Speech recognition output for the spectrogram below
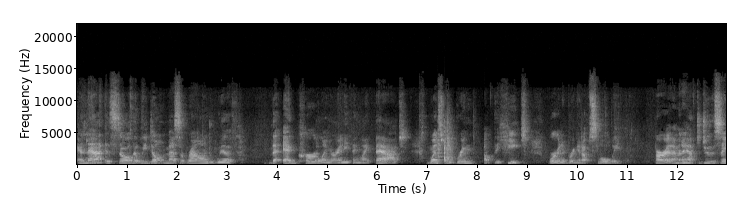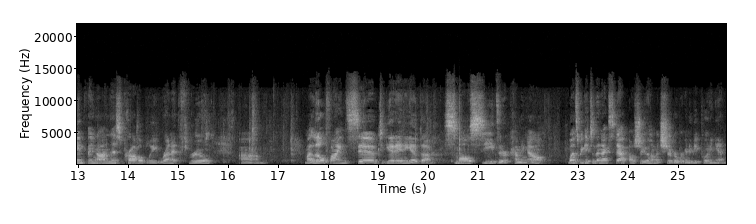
And that is so that we don't mess around with the egg curdling or anything like that. Once we bring up the heat, we're gonna bring it up slowly. All right, I'm gonna have to do the same thing on this, probably run it through um, my little fine sieve to get any of the small seeds that are coming out. Once we get to the next step, I'll show you how much sugar we're gonna be putting in.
